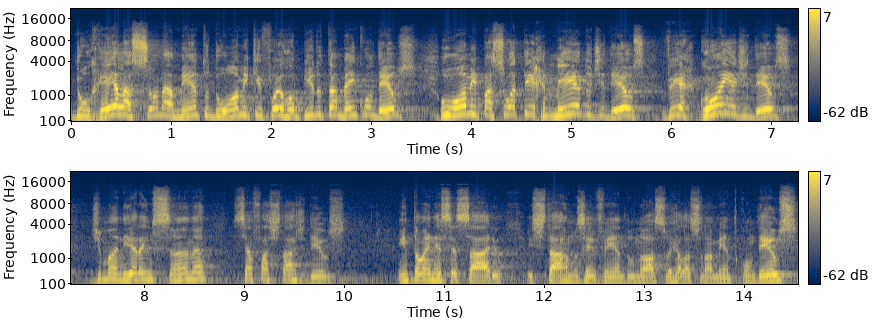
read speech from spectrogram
Do relacionamento do homem que foi rompido também com Deus. O homem passou a ter medo de Deus, vergonha de Deus, de maneira insana se afastar de Deus. Então é necessário estarmos revendo o nosso relacionamento com Deus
